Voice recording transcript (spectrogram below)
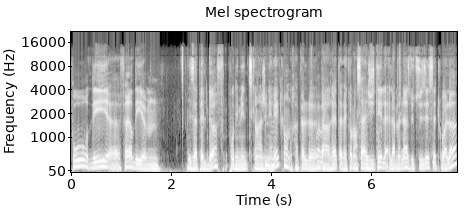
pour des euh, faire des euh, des appels d'offres pour des médicaments génériques. Là, on rappelle, euh, Mhm. ouais. Barrett avait commencé à agiter la, la menace d'utiliser cette loi-là.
